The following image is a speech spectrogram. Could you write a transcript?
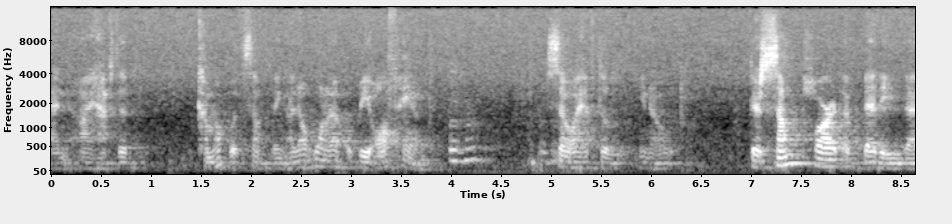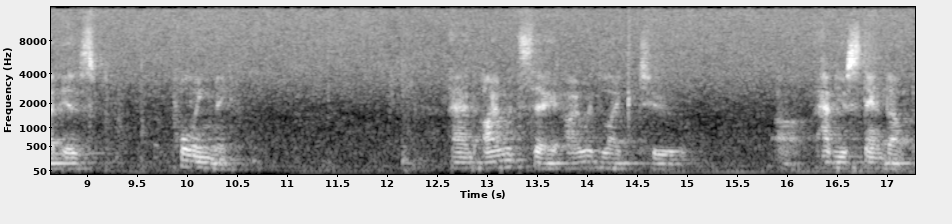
And I have to come up with something. I don't want to be offhand. Mhm. So I have to, you know, there's some part of Betty that is pulling me. And I would say, I would like to uh, have you stand up,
